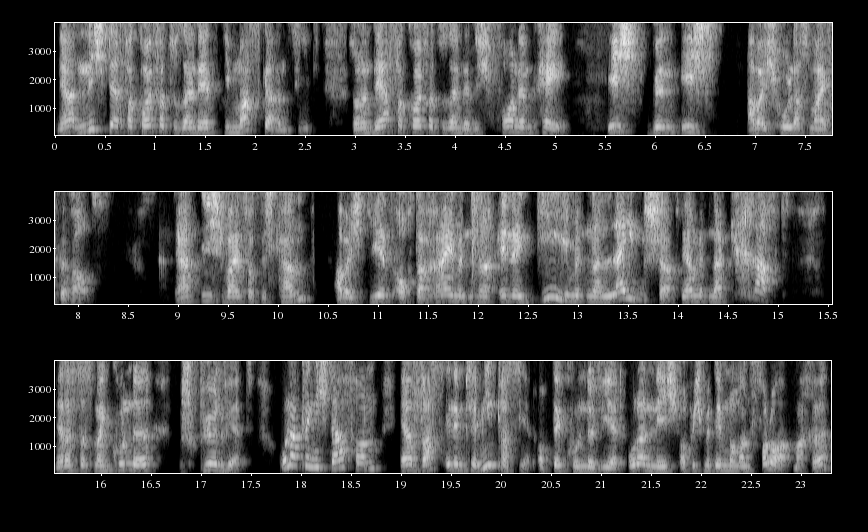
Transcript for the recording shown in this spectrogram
Ja, nicht der Verkäufer zu sein, der jetzt die Maske anzieht, sondern der Verkäufer zu sein, der sich vornimmt, hey, ich bin ich, aber ich hole das meiste raus. Ja, ich weiß, was ich kann, aber ich gehe jetzt auch da rein mit einer Energie, mit einer Leidenschaft, ja, mit einer Kraft, ja, dass das mein Kunde spüren wird. Unabhängig davon, ja, was in dem Termin passiert, ob der Kunde wird oder nicht, ob ich mit dem nochmal ein Follow-up mache,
